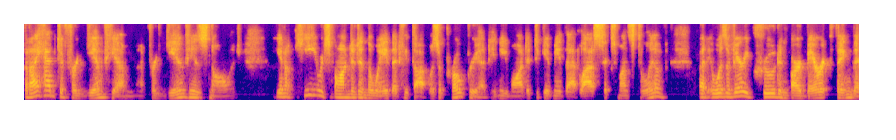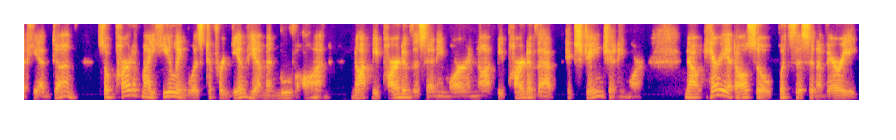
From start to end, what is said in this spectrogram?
But i had to forgive him forgive his knowledge. You know he responded in the way that he thought was appropriate and he wanted to give me that last six months to live but it was a very crude and barbaric thing that he had done so part of my healing was to forgive him and move on not be part of this anymore and not be part of that exchange anymore. Now, Harriet also puts this in a very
